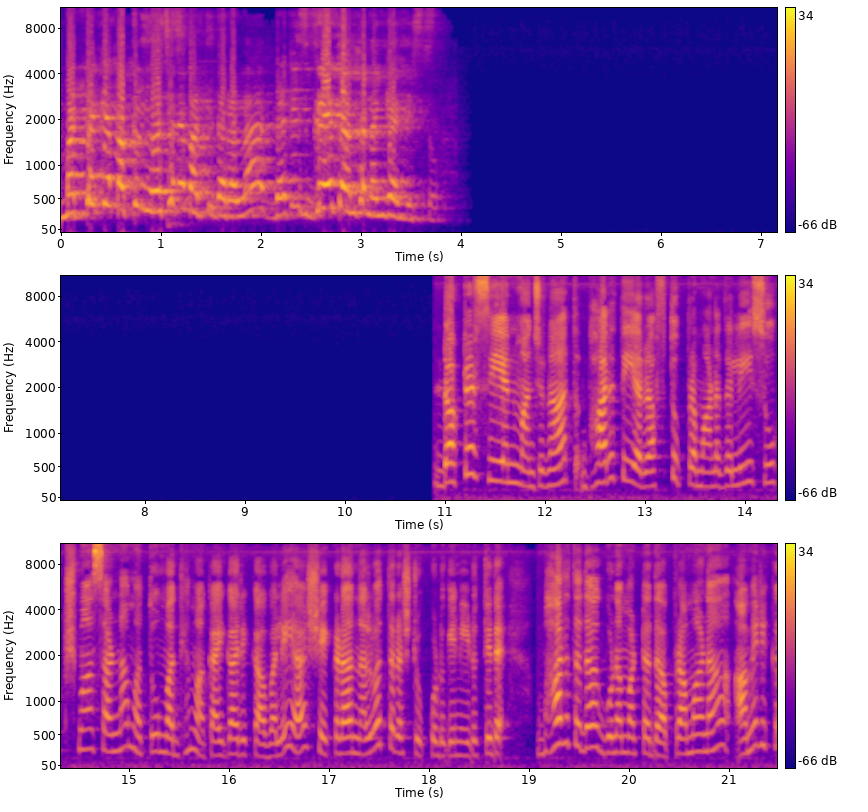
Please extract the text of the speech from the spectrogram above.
ಮಟ್ಟಕ್ಕೆ ಮಕ್ಕಳು ಯೋಚನೆ ಮಾಡ್ತಿದ್ದಾರಲ್ಲ ದಟ್ ಈಸ್ ಗ್ರೇಟ್ ಅಂತ ನನಗೆ ಅನ್ನಿಸ್ತು. ಡಾಕ್ಟರ್ ಸಿಎನ್ ಮಂಜುನಾಥ್ ಭಾರತೀಯ ರಫ್ತು ಪ್ರಮಾಣದಲ್ಲಿ ಸೂಕ್ಷ್ಮ, ಸಣ್ಣ ಮತ್ತು ಮಧ್ಯಮ ಕೈಗಾರಿಕಾ ವಲಯ ಶೇಕಡಾ ನಲವತ್ತರಷ್ಟು ಕೊಡುಗೆ ನೀಡುತ್ತಿದೆ. ಭಾರತದ ಗುಣಮಟ್ಟದ ಪ್ರಮಾಣ ಅಮೆರಿಕ,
